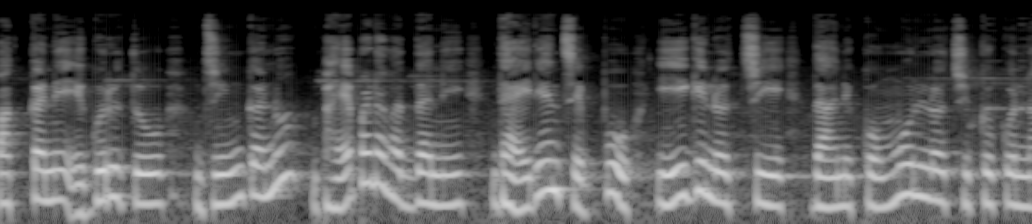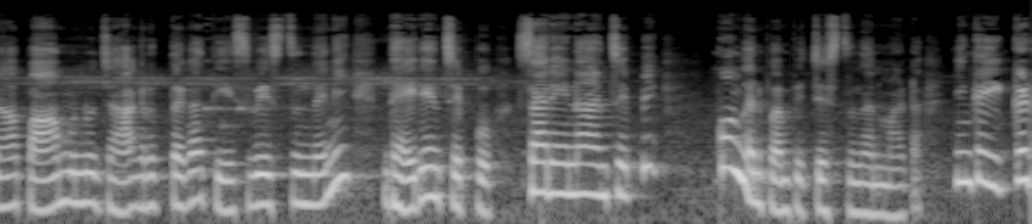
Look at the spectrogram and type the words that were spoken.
పక్కనే ఎగురుతూ జింకను భయపడవద్దని ధైర్యం చెప్పు. ఈగిలొచ్చి దాని కొమ్ముల్లో చిక్కుకున్న పామును జాగ్రత్తగా తీసివేస్తుందని ధైర్యం చెప్పు. సరేనా? అని చెప్పి కొంగను పంపించేస్తుంది అనమాట ఇంకా ఇక్కడ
